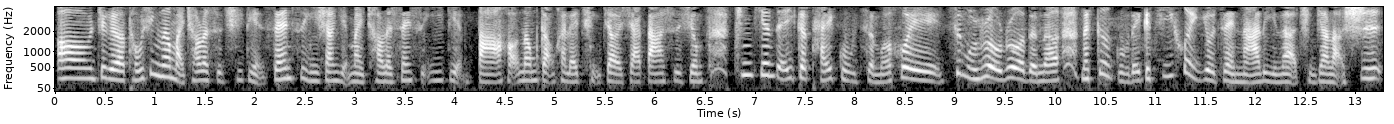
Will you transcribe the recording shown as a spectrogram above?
嗯，这个投信呢买超了十七点三，自营商也卖超了三十一点八。好，那我们赶快来请教一下大师兄，今天的一个台股怎么会这么弱弱的呢？那个股的一个机会又在哪里呢？请教老师。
